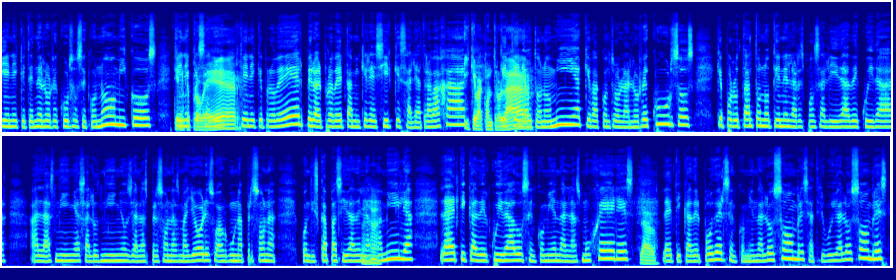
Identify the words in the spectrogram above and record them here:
tiene que tener los recursos económicos, tiene, que, proveer. tiene que proveer, pero al proveer también quiere decir que sale a trabajar. Y que va a controlar. Que tiene autonomía, que va a controlar los recursos, que por lo tanto no tiene la responsabilidad de cuidar a las niñas, a los niños y a las personas mayores o a alguna persona con discapacidad en la familia. La ética del cuidado se encomienda a las mujeres, la ética del poder se encomienda a los hombres, se atribuye a los hombres,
